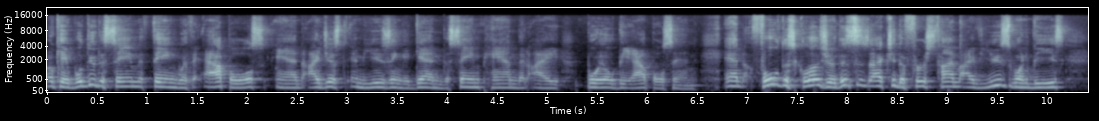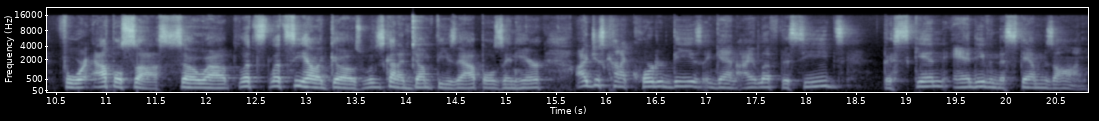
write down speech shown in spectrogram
Okay, we'll do the same thing with apples, and I just am using, again, the same pan that I boiled the apples in. And full disclosure, this is actually the first time I've used one of these for applesauce. So uh, let's, let's see how it goes. We'll just kind of dump these apples in here. I just kind of quartered these. Again, I left the seeds the skin, and even the stems on.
